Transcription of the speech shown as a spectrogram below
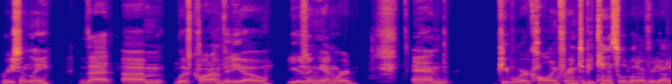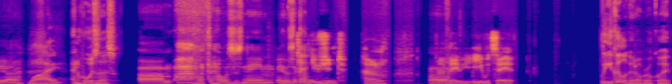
recently that um, was caught on video using the N word, and people were calling for him to be canceled. Whatever, yada yada. Why? And who is this? Um, what the hell was his name? It was a ted coun- nugent i don't know uh, maybe he would say it Lee, You could look it up real quick.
